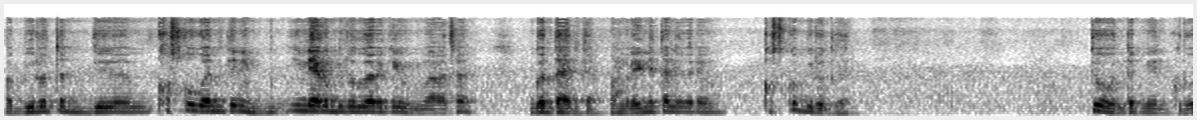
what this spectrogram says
अब विरोध त कसको गर्ने त्यो नि इन्डियाको विरोध गरेर केही हुनेवाला छ? गद्दारी त हाम्रै नेताले गरे हुन् कसको विरोध गरे? त्यो हो नि त मेन कुरो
